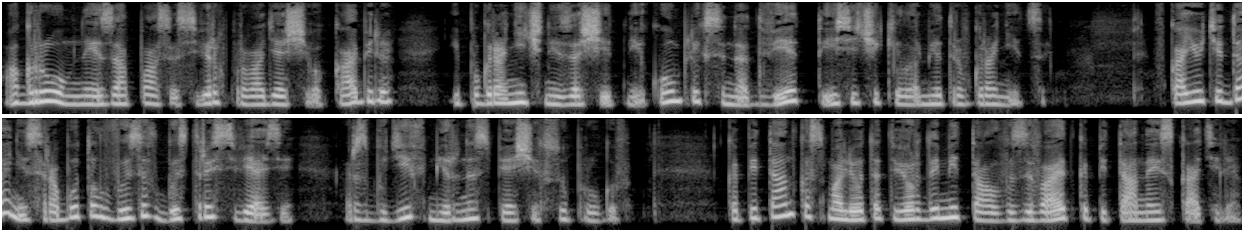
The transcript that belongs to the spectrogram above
огромные запасы сверхпроводящего кабеля и пограничные защитные комплексы на 2000 километров границы каюте Дани сработал вызов быстрой связи, разбудив мирно спящих супругов. Капитан космолета Твердый металл вызывает капитана-искателя.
